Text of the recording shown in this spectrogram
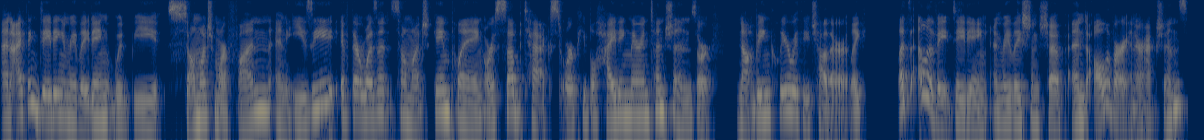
And I think dating and relating would be so much more fun and easy if there wasn't so much game playing or subtext or people hiding their intentions or not being clear with each other. Like, let's elevate dating and relationship and all of our interactions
